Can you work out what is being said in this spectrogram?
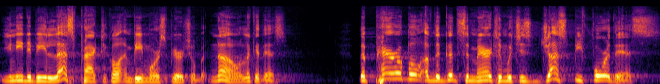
you need to be less practical and be more spiritual. But no, look at this. The parable of the Good Samaritan, which is just before this,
